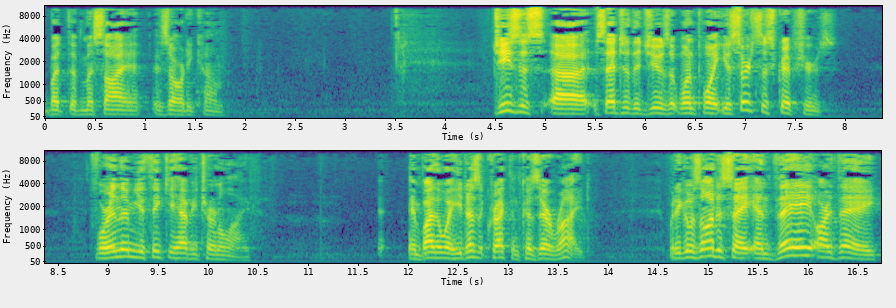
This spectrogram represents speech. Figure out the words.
but the Messiah has already come. Jesus uh, said to the Jews at one point, You search the scriptures, for in them you think you have eternal life. And by the way, he doesn't correct them because they're right. But he goes on to say, And they are they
